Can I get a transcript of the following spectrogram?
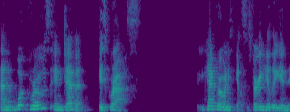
and what grows in Devon is grass. You can't grow anything else. It's very hilly and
